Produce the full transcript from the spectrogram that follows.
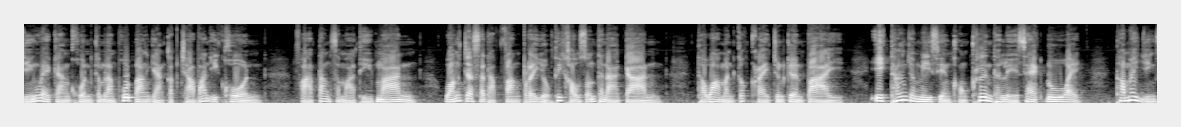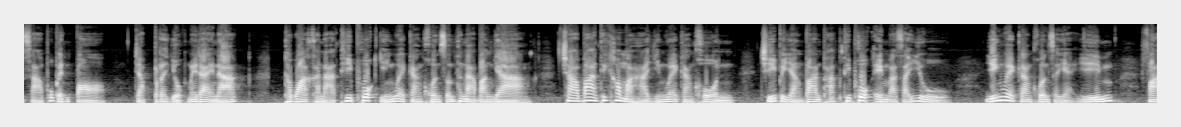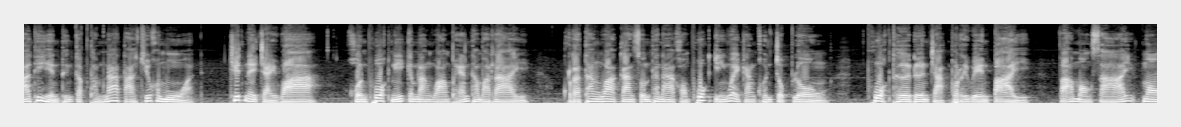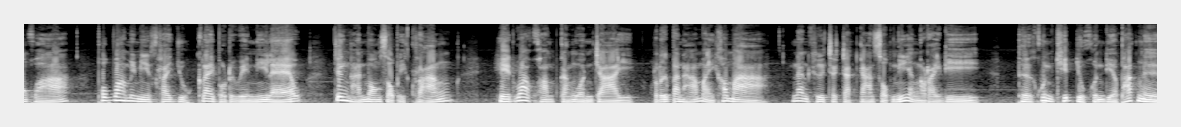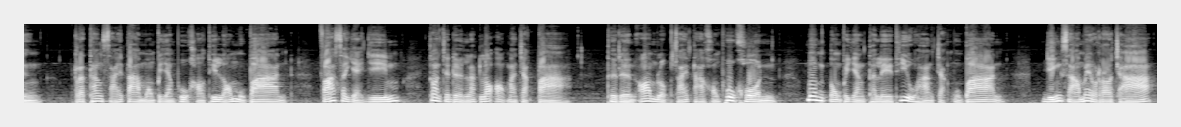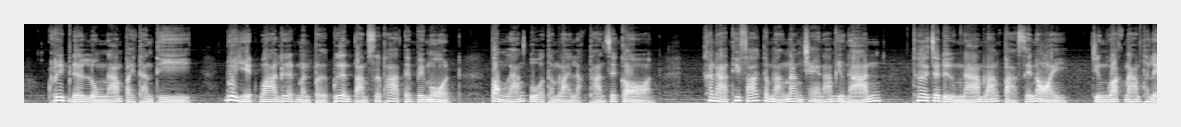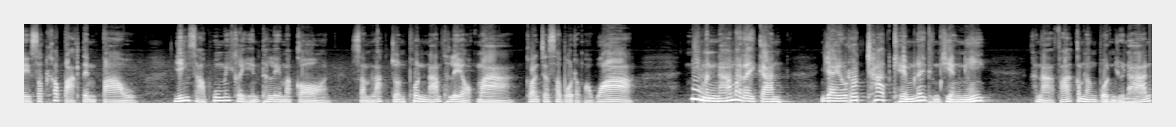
หญิงวัยกลางคนกำลังพูดบางอย่างกับชาวบ้านอีกคน ฟ้าตั้งสมาธิมั่นหวังจะสดับฟังประโยคที่เขาสนทนากัน ทว่ามันก็ไกลจนเกินไป อีกทั้งยังมีเสียงของคลื่นทะเลแทรกด้วยทำให้หญิงสาวผู้เป็นปอบจับประโยคไม่ได้นัก ทว่าขณะที่พวกหญิงวัยกลางคนสนทนาบางอย่าง ชาวบ้านที่เข้ามาหาหญิงวัยกลางคน ชี้ไปยังบ้านพักที่พวกเอ็มอาศัยอยู่ หญิงวัยกลางคนเสยะยิ้ม ฟ้าที่เห็นถึงกับทำหน้าตาคิ้วขมวด คิดในใจว่า คนพวกนี้กำลังวางแผนทำอะไร กระทั่งว่าการสนทนาของพวกหญิงวัยกลางคนจบลง พวกเธอเดินจากบริเวณไป ฟ้ามองซ้าย มองขวา พบว่าไม่มีใครอยู่ใกล้บริเวณนี้แล้ว จึงหันมองศพอีกครั้ง เหตุว่าความกังวลใจ หรือปัญหาใหม่เข้ามา นั่นคือจะจัดการศพนี้อย่างไรดี เธอคุ้นคิดอยู่คนเดียวพักหนึ่ง กระทั่งสายตามองไปยังภูเขาที่ล้อมหมู่บ้าน ฟ้าสยะยิ้มก่อนจะเดินลัดเลาะออกมาจากป่า เธอเดินอ้อมหลบสายตาของผู้คน มุ่งตรงไปยังทะเลที่อยู่ห่างจากหมู่บ้าน หญิงสาวไม่รอช้า รีบเดินลงน้ำไปทันที ด้วยเหตุว่าเลือดมันเปิดเปื้อนตามเสื้อผ้าเต็มไปหมด ต้องล้างตัวทำลายหลักฐานเสียก่อน ขณะที่ฟ้ากำลังนั่งแช่น้ำอยู่นั้น เธอจะดื่มน้ำล้างปากเสียหน่อย จึงวักน้ำทะเลซดเข้าปากเต็มเป่าหญิงสาวผู้ไม่เคยเห็นทะเลมาก่อนสำลักจนพ่นน้ำทะเลออกมา ก่อนจะสะบดออกมาว่า นี่มันน้ำอะไรกันใหญ่รสชาติเค็มได้ถึงเพียงนี้ ขณะฟ้ากำลังบ่นอยู่นั้น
